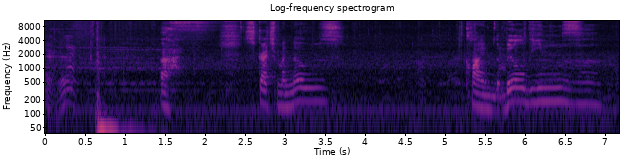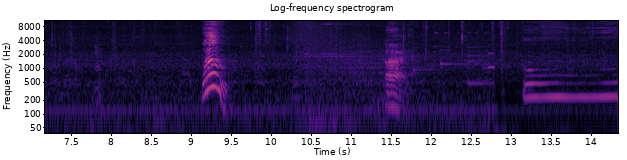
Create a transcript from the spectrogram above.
There it is. Ah. Scratch my nose. climb the buildings. Woo! Alright. Ooh,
